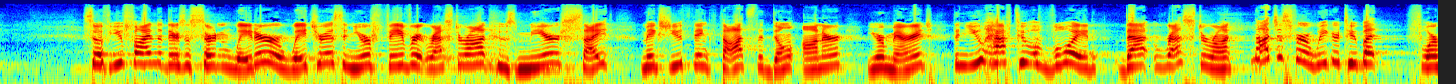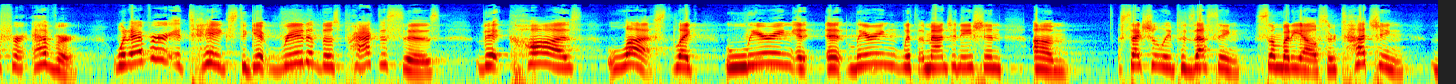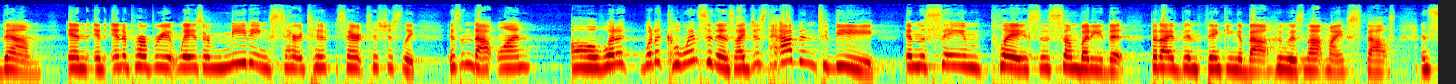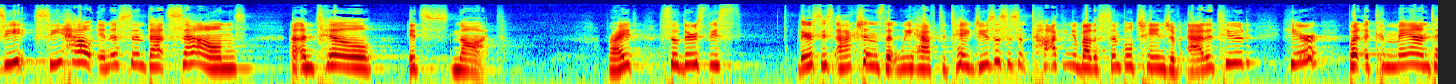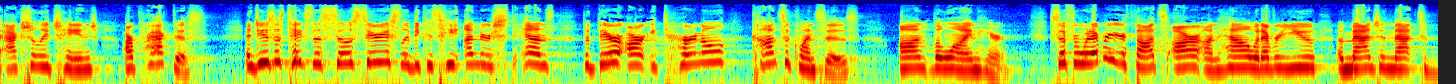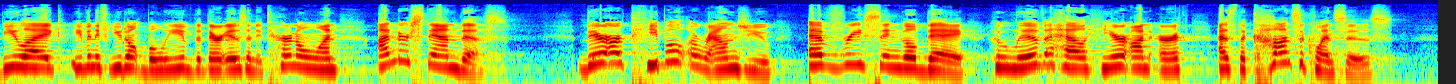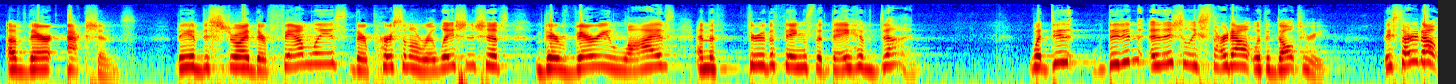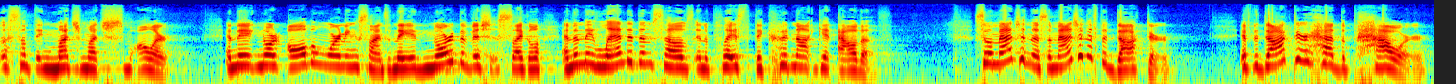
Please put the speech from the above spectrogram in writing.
So, if you find that there's a certain waiter or waitress in your favorite restaurant whose mere sight makes you think thoughts that don't honor your marriage, then you have to avoid that restaurant, not just for a week or two, but for forever. Whatever it takes to get rid of those practices that cause lust, like leering, at leering with imagination, um, sexually possessing somebody else, or touching them in, in inappropriate ways, or meeting surreptitiously. Isn't that one? oh, what a, what a coincidence. I just happen to be in the same place as somebody that, that I've been thinking about who is not my spouse. And see, see how innocent that sounds until it's not. Right? So there's these, there's these actions that we have to take. Jesus isn't talking about a simple change of attitude here, but a command to actually change our practice. And Jesus takes this so seriously because he understands that there are eternal consequences on the line here. So, for whatever your thoughts are on hell, whatever you imagine that to be like, even if you don't believe that there is an eternal one, understand this. There are people around you every single day who live a hell here on earth as the consequences of their actions. They have destroyed their families, their personal relationships, their very lives, and the, through the things that they have done. What did, they didn't initially start out with adultery. They started out with something much, much smaller. And they ignored all the warning signs and they ignored the vicious cycle, and then they landed themselves in a place that they could not get out of. So imagine this imagine if the doctor, if the doctor had the power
